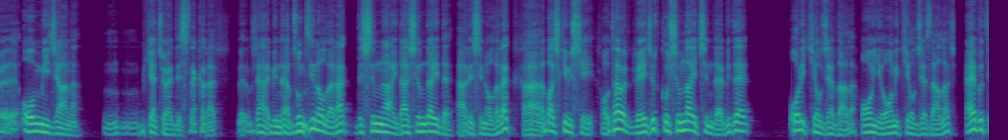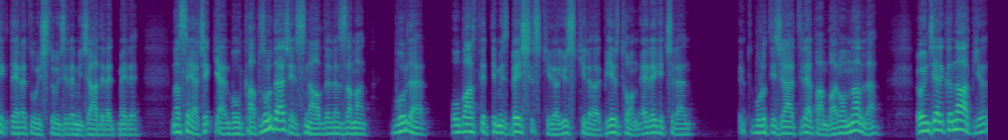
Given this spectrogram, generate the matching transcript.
e, olmayacağına birkaç öğretisine kadar bir zumzin olarak dışındaydı, dışındaydı erişin olarak ha, başka bir şey. O da mevcut koşullar içinde bir de 12 yıl cezalar, 10 yıl 12 yıl cezalar elbette devlet uyuşturucuyla mücadele etmeli. Nasıl gerçek yani bu kapsül dersini aldığınız zaman burada o bahsettiğimiz 500 kilo, 100 kilo, 1 ton ele geçiren bunu ticaretini yapan baronlarla öncelikle ne yapıyor?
